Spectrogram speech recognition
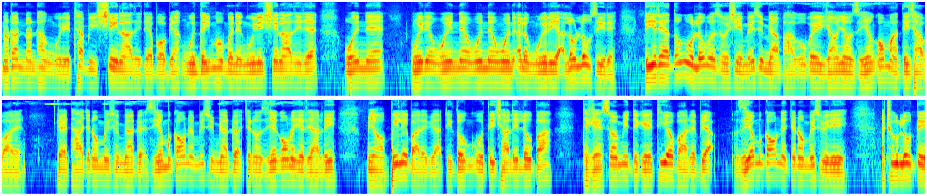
နောက်ထပ်နောက်ထပ်ငွေတွေထပ်ပြီးရှင်းလာစေတယ်ပေါ့ဗျာငွေသိမ်းမဟုတ်ဘဲနဲ့ငွေတွေရှင်းလာစေတယ်ဝင်းနေငွေတွေဝင်းနေဝင်းနေဝင်းနေအဲ့လိုငွေတွေအလုံးလုံးစေတယ်ဒီရတဲ့အသုံးကိုလုံးမယ်ဆိုရှင်မိတ်ဆွေများဘာကိုပဲရောင်းရောင်းဇယံကောင်းမှတေးချပါတယ် ကဲဒါကျွန်တော်မိတ်ဆွေများအတွက်ဇယံမကောင်းတဲ့မိတ်ဆွေများအတွက်ကျွန်တော်ဇယံကောင်းတဲ့ရတရားလေးမြောက်ပေးလိုက်ပါတယ်ဗျဒီသုံးခုကိုတေချာလေးလုပ်ပါတကယ်စွမ်းမိတကယ်ထိရောက်ပါတယ်ဗျဇယံမကောင်းတဲ့ကျွန်တော်မိတ်ဆွေတွေအထူးလုပ်တဲ့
